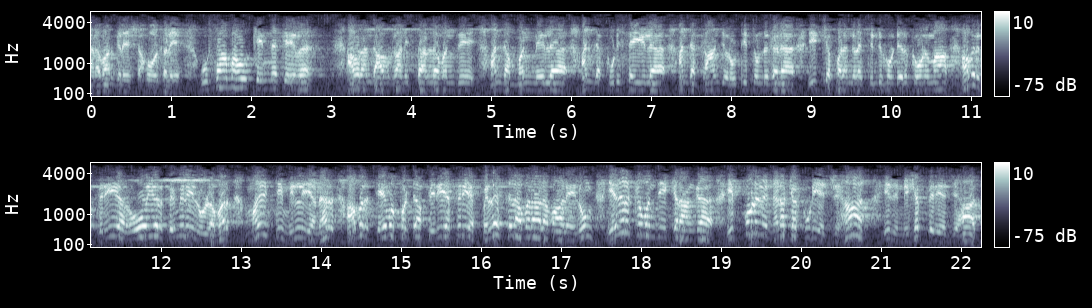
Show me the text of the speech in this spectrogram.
கனவான்களே சகோதர்களே உசாமாவுக்கு என்ன தேவை? அவர் அந்த ஆப்கானிஸ்தான்ல வந்து அந்த மண்ணில அந்த குடிசையில அந்த காஞ்ச ரொட்டி துண்டுகளை ஈச்சப்பழங்களை சென்று கொண்டு இருக்கணுமா அவர் பெரிய ரோயல் பெமிலியில் உள்ளவர் மல்டி மில்லியனர் அவர் தேவைப்பட்ட பெரிய பெரிய பிளஸில் அவரால் வாழையிலும் எதற்கு வந்திருக்கிறாங்க? இப்பொழுது நடக்கக்கூடிய ஜிஹாத் இது மிகப்பெரிய ஜிஹாத்.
